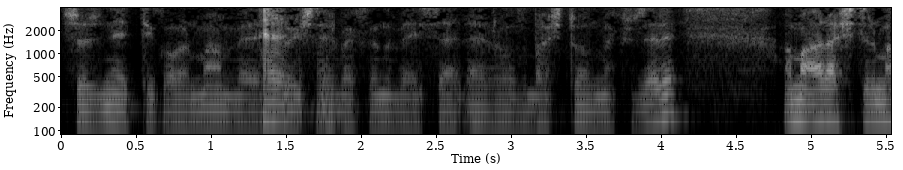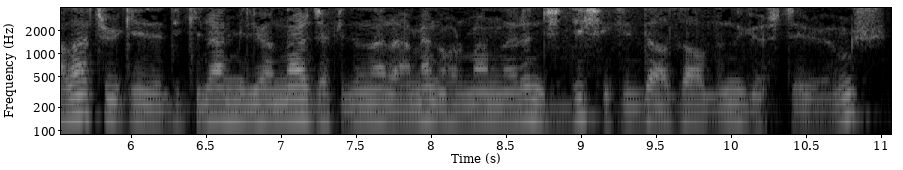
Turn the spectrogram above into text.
sözünü ettik Orman ve evet, Su İşleri Bakanı Veysel Eroğlu başta olmak üzere. Ama araştırmalar Türkiye'de dikilen milyonlarca fidana rağmen ormanların ciddi şekilde azaldığını gösteriyormuş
